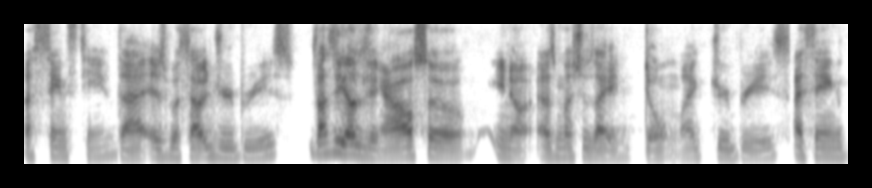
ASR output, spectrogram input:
a Saints team that is without Drew Brees. That's the other thing. I also, you know, as much as I don't like Drew Brees, I think,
